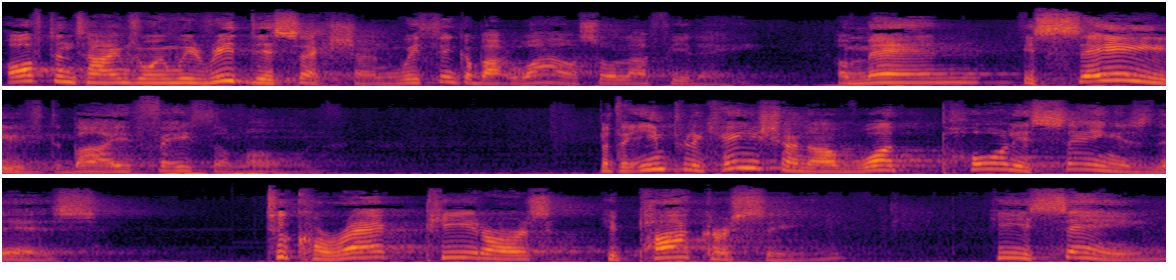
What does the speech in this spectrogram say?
Oftentimes, when we read this section, we think about, wow, sola fide. A man is saved by faith alone. But the implication of what Paul is saying is this to correct Peter's hypocrisy, he is saying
